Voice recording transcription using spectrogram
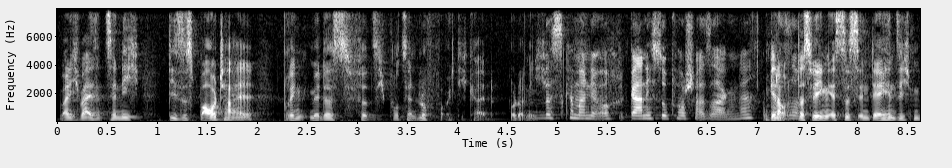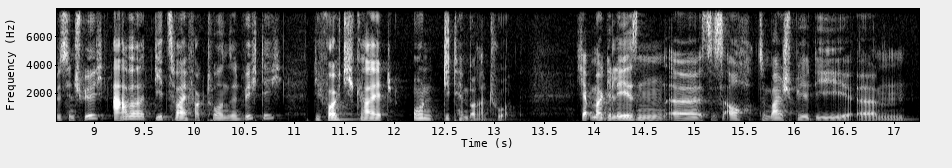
Weil ich weiß jetzt ja nicht, dieses Bauteil bringt mir das 40% Luftfeuchtigkeit oder nicht. Das kann man ja auch gar nicht so pauschal sagen, ne? Genau, Also, deswegen ist es in der Hinsicht ein bisschen schwierig, aber die zwei Faktoren sind wichtig, die Feuchtigkeit und die Temperatur. Ich habe mal gelesen, äh, es ist auch zum Beispiel die, ähm, äh,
